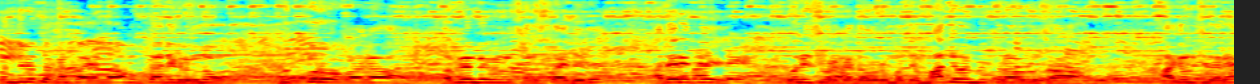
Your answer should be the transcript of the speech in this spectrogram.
ಬಂದಿರತಕ್ಕಂಥ ಎಲ್ಲ ಭಕ್ತಾದಿಗಳಿಗೂ ಹೃತ್ಪೂರ್ವಕವಾದ ಅಭಿನಂದನೆಗಳನ್ನು ಸಲ್ಲಿಸ್ತಾ ಇದ್ದೀವಿ. ಅದೇ ರೀತಿ ಪೊಲೀಸ್ ವರ್ಗದವರು ಮತ್ತು ಮಾಧ್ಯಮ ಮಿತ್ರರು ಸಹ ಆಗಮಿಸಿದ್ದಾರೆ.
